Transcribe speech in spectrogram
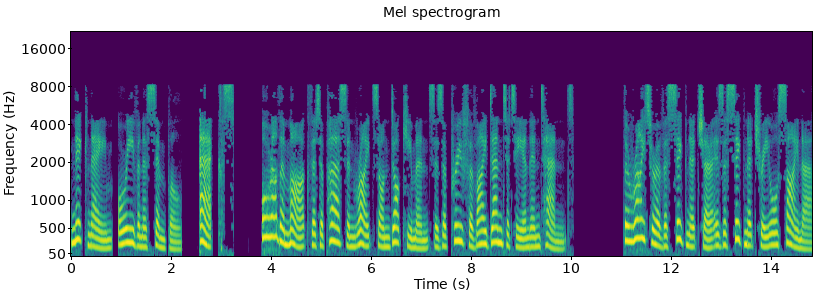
nickname, or even a simple X or other mark that a person writes on documents as a proof of identity and intent. The writer of a signature is a signatory or signer.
